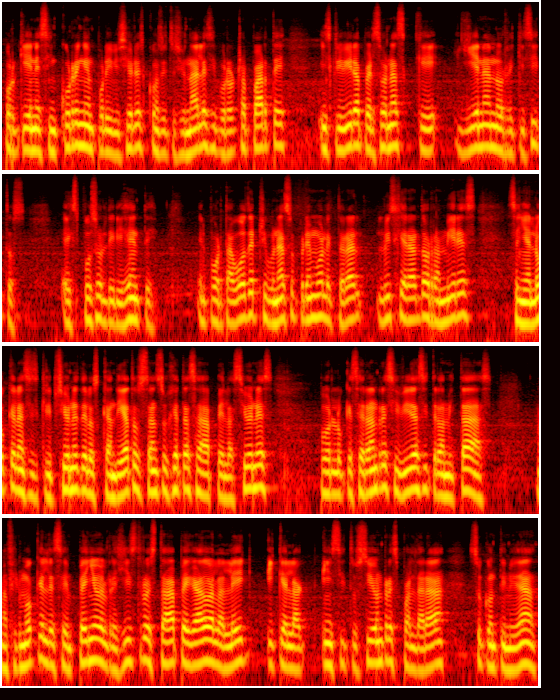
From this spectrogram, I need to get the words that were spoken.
por quienes incurren en prohibiciones constitucionales y por otra parte inscribir a personas que llenan los requisitos, expuso el dirigente. El portavoz del Tribunal Supremo Electoral, Luis Gerardo Ramírez, señaló que las inscripciones de los candidatos están sujetas a apelaciones, por lo que serán recibidas y tramitadas. Afirmó que el desempeño del registro está apegado a la ley y que la institución respaldará su continuidad.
